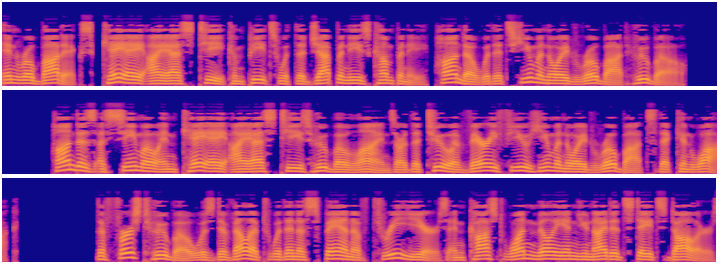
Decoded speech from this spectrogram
In robotics, KAIST competes with the Japanese company, Honda with its humanoid robot Hubo. Honda's Asimo and KAIST's Hubo lines are the two of very few humanoid robots that can walk. The first Hubo was developed within a span of three years and cost 1 million United States dollars.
